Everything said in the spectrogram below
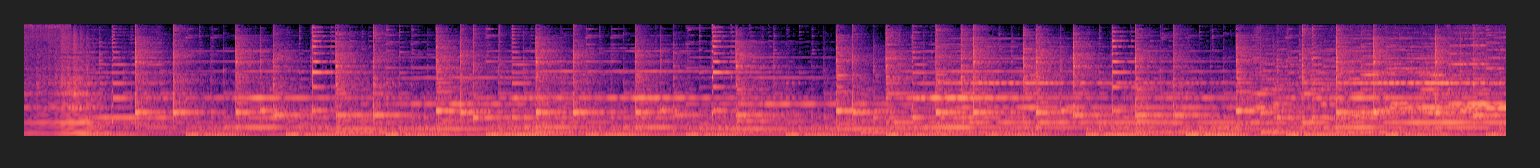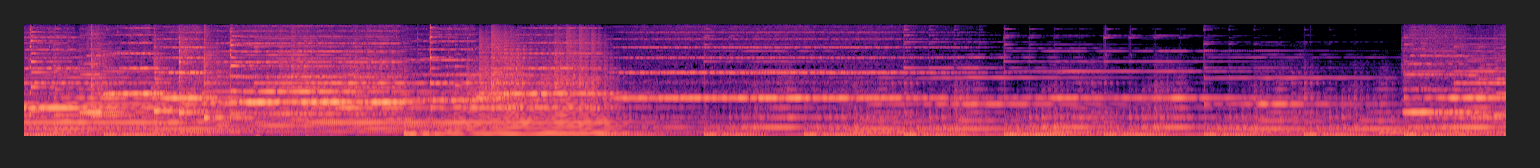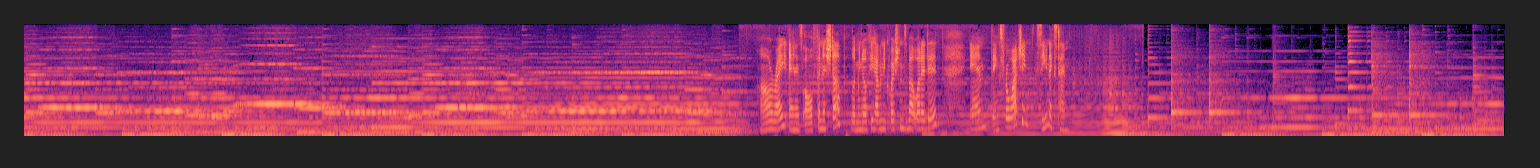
And it's all finished up. Let me know if you have any questions about what I did. And thanks for watching. See you next time.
